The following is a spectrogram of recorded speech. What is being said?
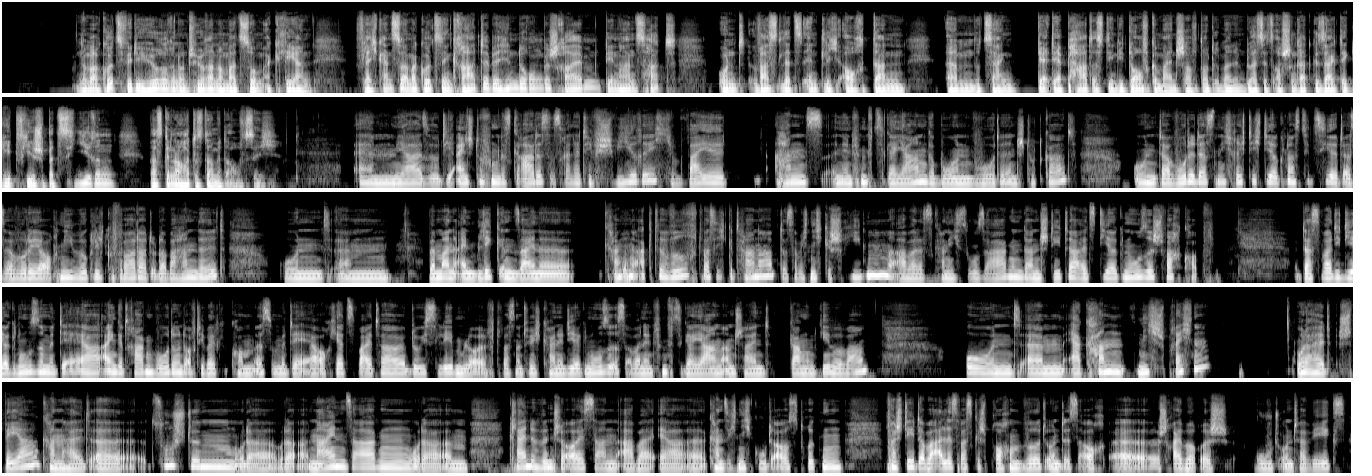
Nochmal kurz für die Hörerinnen und Hörer nochmal zum Erklären. Vielleicht kannst du einmal kurz den Grad der Behinderung beschreiben, den Hans hat und was letztendlich auch dann ähm, sozusagen der, der Part ist, den die Dorfgemeinschaft dort übernimmt. Du hast jetzt auch schon gerade gesagt, er geht viel spazieren. Was genau hat es damit auf sich? Ähm, ja, also die Einstufung des Grades ist relativ schwierig, weil Hans in den 50er Jahren geboren wurde in Stuttgart. Und da wurde das nicht richtig diagnostiziert. Also er wurde ja auch nie wirklich gefördert oder behandelt. Und ähm, wenn man einen Blick in seine Krankenakte wirft, was ich getan habe, das habe ich nicht geschrieben, aber das kann ich so sagen, dann steht da als Diagnose Schwachkopf. Das war die Diagnose, mit der er eingetragen wurde und auf die Welt gekommen ist und mit der er auch jetzt weiter durchs Leben läuft, was natürlich keine Diagnose ist, aber in den 50er Jahren anscheinend gang und gäbe war. Und ähm, er kann nicht sprechen oder halt schwer, kann halt äh, zustimmen oder, oder Nein sagen oder ähm, kleine Wünsche äußern, aber er äh, kann sich nicht gut ausdrücken, versteht aber alles, was gesprochen wird und ist auch äh, schreiberisch gut unterwegs.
